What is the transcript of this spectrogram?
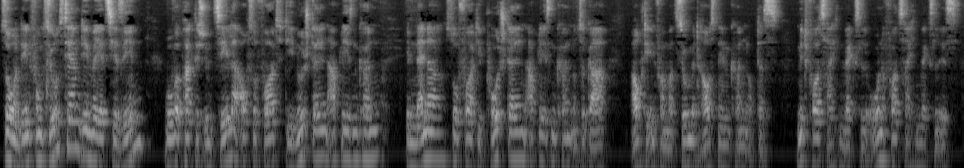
So, und den Funktionsterm, den wir jetzt hier sehen, wo wir praktisch im Zähler auch sofort die Nullstellen ablesen können, im Nenner sofort die Polstellen ablesen können und sogar auch die Information mit rausnehmen können, ob das mit Vorzeichenwechsel, ohne Vorzeichenwechsel ist,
